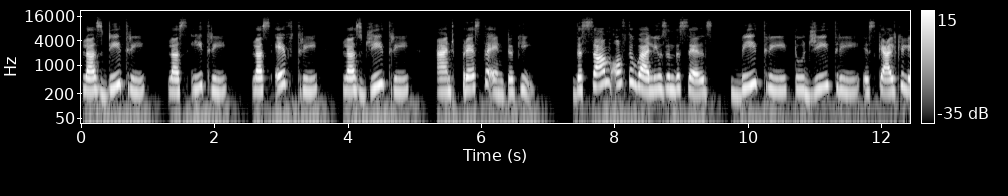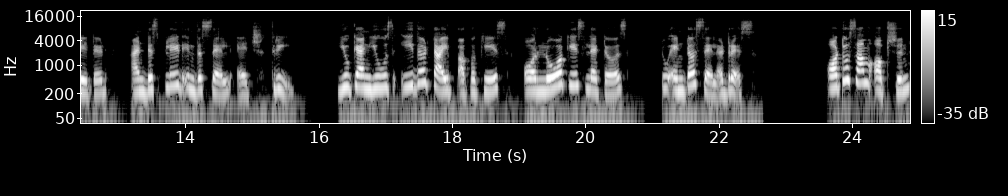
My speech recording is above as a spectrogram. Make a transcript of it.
plus D3 plus E3 plus F3 plus G3 and press the enter key. The sum of the values in the cells B3 to G3 is calculated and displayed in the cell H3. You can use either type uppercase or lowercase letters to enter cell address. AutoSum option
